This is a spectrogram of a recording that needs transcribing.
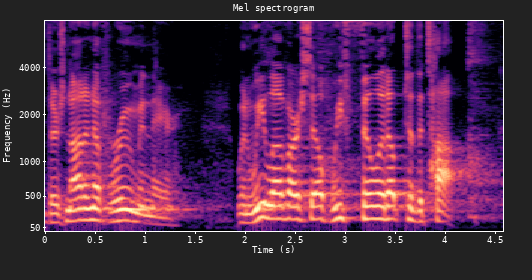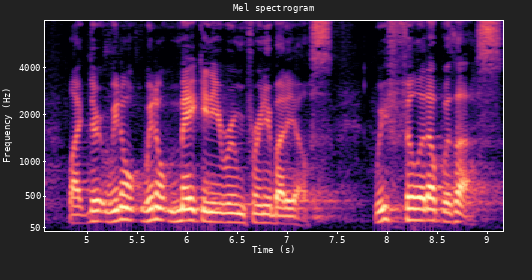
There's not enough room in there. When we love ourselves, we fill it up to the top. Like there, we, don't, we don't make any room for anybody else. We fill it up with us.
